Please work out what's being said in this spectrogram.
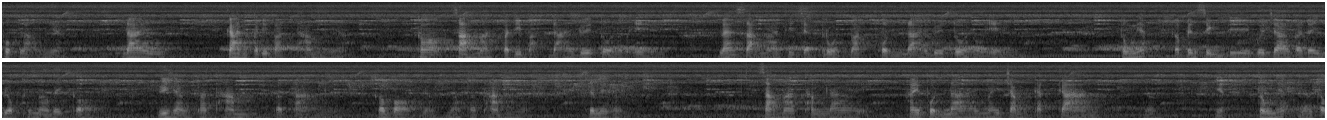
พวกเราเนี่ยได้การปฏิบัติธรรมเนี่ยก็สามารถปฏิบัติได้ด้วยตัวเราเอง และสามารถที่จะตรวจวัดผลได้ด้วยตัวเราเอง ตรงเนี้ยก็เป็นสิ่งที่พระเจ้าก็ได้ยกขึ้นมาไว้ก่อน หรืออย่างพระธรรมก็ตามก็บอกอย่างว่าพระธรรมเนี่ยใช่ไหมครับสามารถทำได้ให้ผลได้ไม่จำกัดการเนี่ย ตรงเนี้ยเราก็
